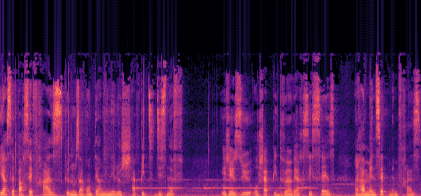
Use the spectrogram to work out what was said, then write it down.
Hier, c'est par ces phrases que nous avons terminé le chapitre 19. Et Jésus, au chapitre 20, verset 16, ramène cette même phrase.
